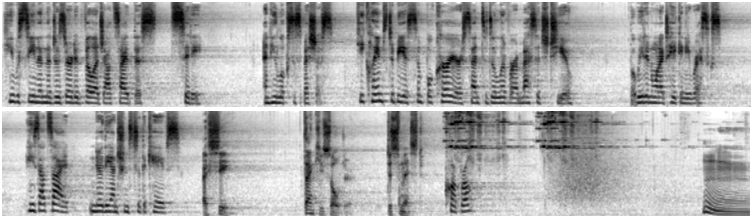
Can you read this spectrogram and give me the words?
He was seen in the deserted village outside this city, and he looks suspicious. He claims to be a simple courier sent to deliver a message to you, but we didn't want to take any risks. He's outside, near the entrance to the caves. I see. Thank you, soldier. Dismissed. Corporal? Hmm.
